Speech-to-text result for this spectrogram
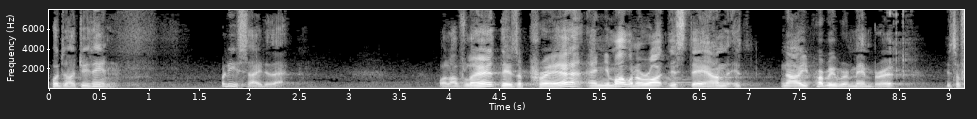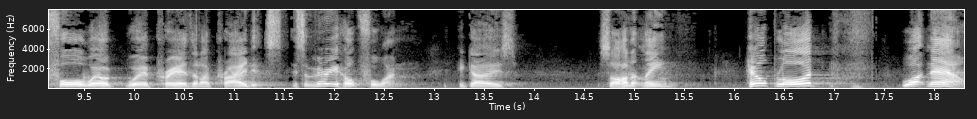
What did I do then? What do you say to that? Well, I've learnt there's a prayer, and you might want to write this down. It's, no, you probably remember it. It's a four word prayer that I prayed. It's, it's a very helpful one. It goes silently, Help, Lord. What now?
